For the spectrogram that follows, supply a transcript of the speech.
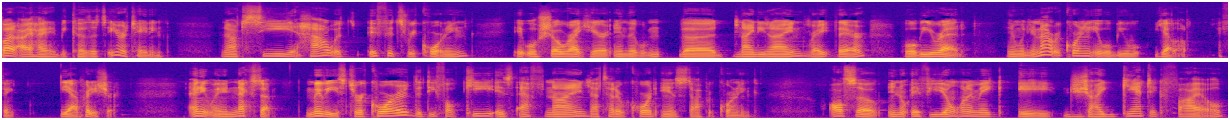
but I hide it because it's irritating. Now to see how it's if it's recording it will show right here in the the 99 right there will be red. And when you're not recording it will be yellow I think. Yeah I'm pretty sure. Anyway next up movies. To record the default key is F9 that's how to record and stop recording. Also you know if you don't want to make a gigantic file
